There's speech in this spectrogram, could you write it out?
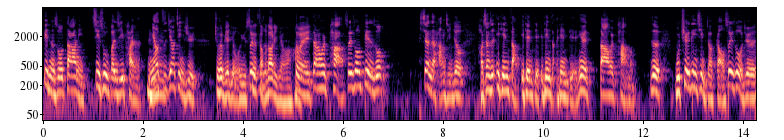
变成说，大家你技术分析派了，你要直接要进去，就会比较犹豫，所以找不到理由啊。对，大家会怕，所以说变成说，现在的行情就好像是一天涨一天跌，一天涨一天跌，因为大家会怕嘛，这不确定性比较高，所以说我觉得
